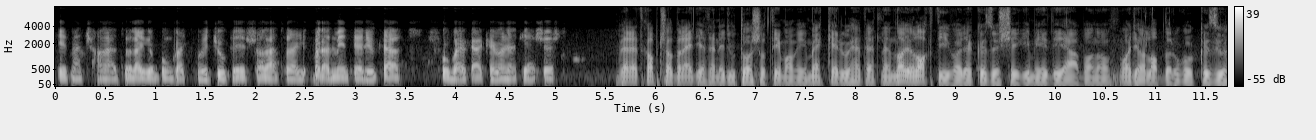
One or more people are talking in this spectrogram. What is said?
két meccsen lehető legjobbunkat nyújtsuk, és a lehető legjobb eredményt érjük el, próbáljuk elkerülni a kiesést. Veled kapcsolatban egyetlen egy utolsó téma még megkerülhetetlen. Nagyon aktív vagy a közösségi médiában, a magyar labdarúgók közül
